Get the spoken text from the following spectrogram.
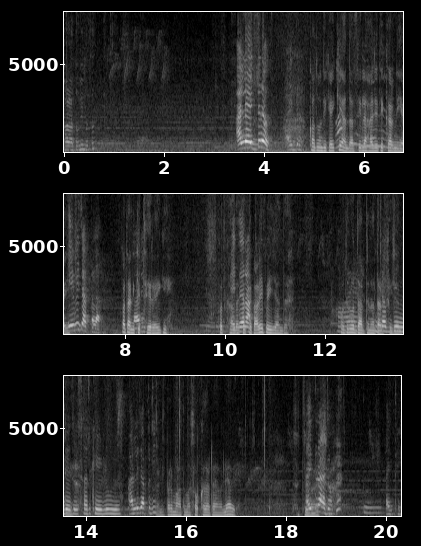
ਖਾਲਾ ਤੂੰ ਵੀ ਪਤਾ? ਆ ਲੈ ਇੱਧਰ ਇੱਧਰ। ਕਦੋਂ ਦੀ ਕਹਿ ਕੇ ਆਂਦਾ ਸੀ ਲੈ ਹਜੇ ਤੱਕ ਨਹੀਂ ਆਈ। ਇਹ ਵੀ ਚੱਕ ਲਾ। ਪਤਾ ਨਹੀਂ ਕਿੱਥੇ ਰਹੇਗੀ ਪੁੱਤ ਖਾਂਦਾ ਇੱਧਰ ਆ। ਚੱਟ ਕਾਲੇ ਪਈ ਜਾਂਦਾ ਉਧਰੋਂ ਦਰਦ ਨਾਲ ਤੜਫੀ ਜਿੰਦੇ ਜਾਂਦੀ ਦੇ ਸਰ ਖੇਡ ਲੂ। ਆ ਲੈ ਜਪ ਜੀ। ਹੈ ਪਰਮਾਤਮਾ ਸੁੱਖ ਦਾ ਟਾਈਮ ਲਿਆਵੇ। ਸੱਚੇ ਇੱਧਰ ਆ ਜਾ ਇੱਥੇ।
